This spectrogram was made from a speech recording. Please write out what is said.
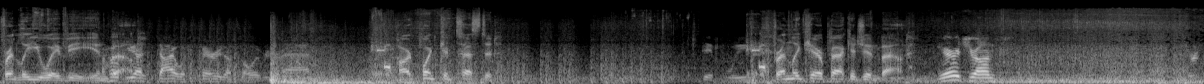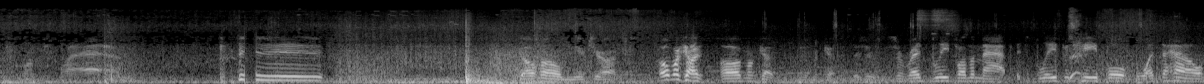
Friendly UAV I hope you guys die with fairy dust all over your ass. Hardpoint contested. Dipweed. Friendly care package inbound. You're drunk. You're drunk. Wow. Go home, you're drunk. Oh my god. Oh my god. Oh my god. There's a, there's a red bleep on the map. It's bleeping people. What the hell?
